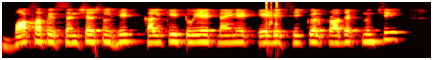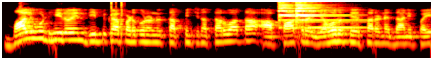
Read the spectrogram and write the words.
బాక్స్ ఆఫీస్ సెన్సేషనల్ హిట్ కల్కి two eight nine eight AD sequel project నుంచి బాలీవుడ్ హీరోయిన్ దీపికా పడుకోనను తప్పించిన తర్వాత ఆ పాత్ర ఎవరు చేస్తారనే దానిపై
